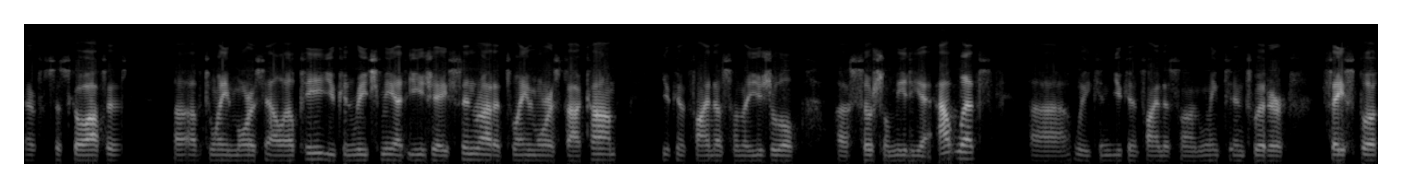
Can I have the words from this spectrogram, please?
San Francisco office uh, of Duane Morris LLP. You can reach me at ejsinrod at duanemorris.com. You can find us on the usual uh, social media outlets. Uh, we can you can find us on LinkedIn, Twitter, Facebook.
